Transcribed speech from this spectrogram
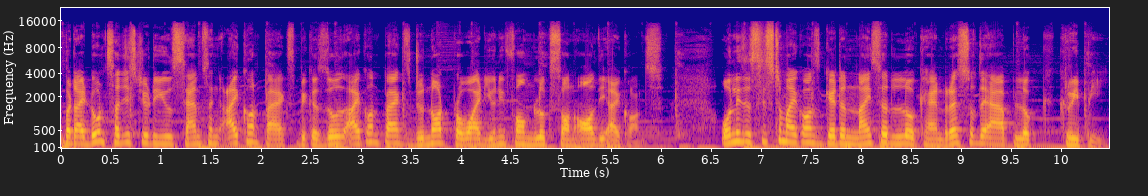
but I don't suggest you to use Samsung icon packs because those icon packs do not provide uniform looks on all the icons. Only the system icons get a nicer look and rest of the app look creepy.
